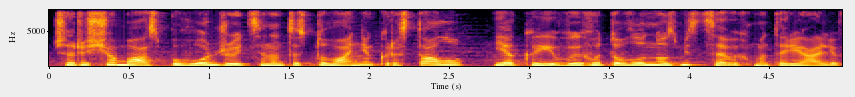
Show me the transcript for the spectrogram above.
через що Бас погоджується на тестування кристалу, який виготовлено з місцевих матеріалів.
